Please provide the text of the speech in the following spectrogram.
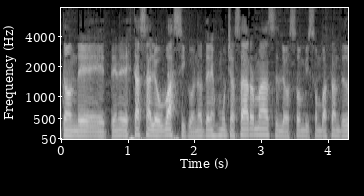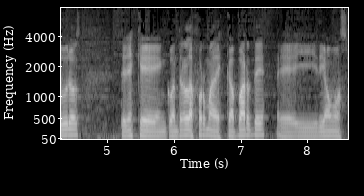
donde tenés- estás a lo básico, no tenés muchas armas, los zombies son bastante duros. Tenés que encontrar la forma de escaparte. eh, y digamos,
